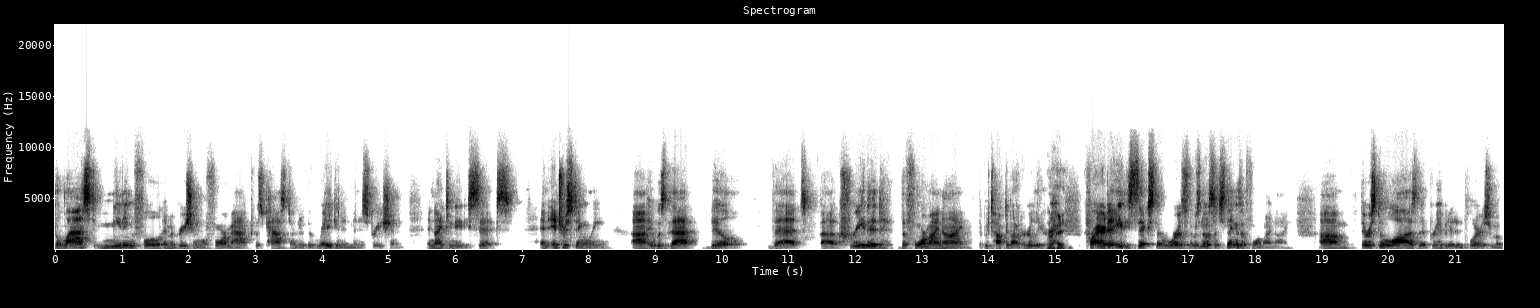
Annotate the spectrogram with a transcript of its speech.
the last meaningful Immigration Reform Act was passed under the Reagan administration in 1986. And interestingly, uh, it was that bill that uh, created the Form I-9 that we talked about earlier. Right. Prior to 86, there was, there was no such thing as a Form I-9. Um, there were still laws that prohibited employers from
